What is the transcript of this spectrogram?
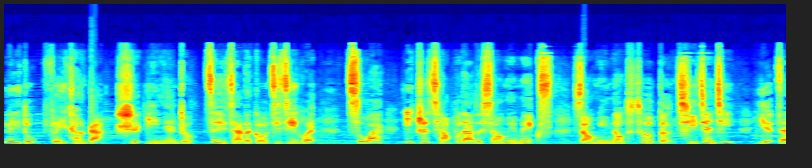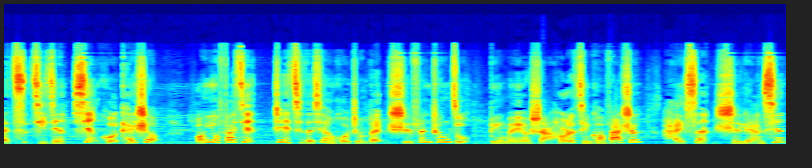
力度非常大，是一年中最佳的购机机会。此外，一直抢不到的小米 Mix、小米 Note 2等旗舰机也在此期间现货开售。网友发现，这次的现货准备十分充足，并没有耍猴的情况发生，还算是良心。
